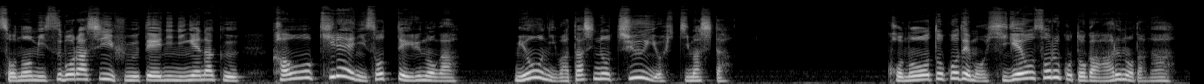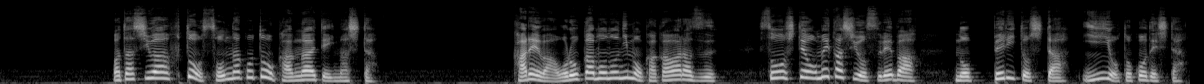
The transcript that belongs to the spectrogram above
そのみすぼらしい風景に逃げなく顔をきれいに剃っているのが、妙に私の注意を引きました。この男でも髭を剃ることがあるのだな。私はふとそんなことを考えていました。彼は愚か者にもかかわらず、そうしておめかしをすれば、のっぺりとしたいい男でした。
